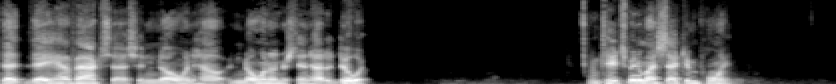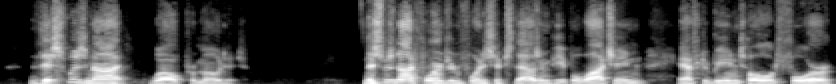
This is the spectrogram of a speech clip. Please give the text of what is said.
that they have access and know and how know and understand how to do it. And takes me to my second point. This was not well promoted. This was not 446,000 people watching after being told for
